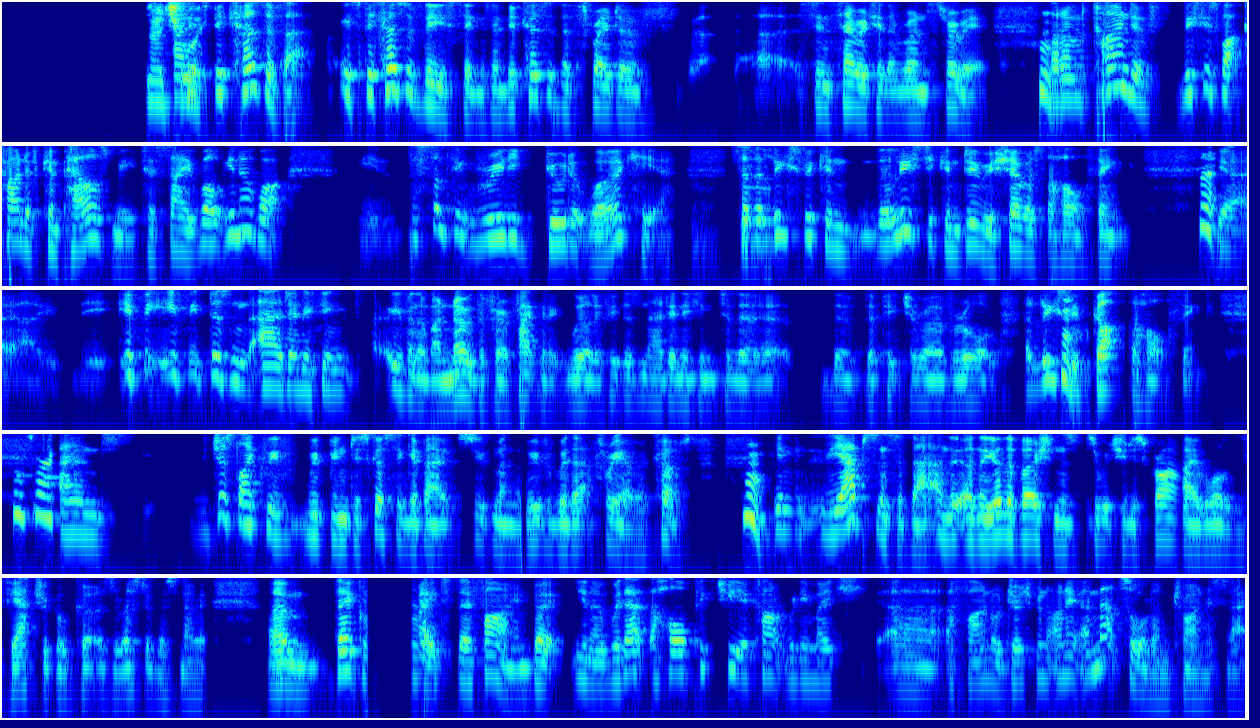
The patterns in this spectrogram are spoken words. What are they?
No choice. And it's because of that. It's because of these things and because of the thread of uh, sincerity that runs through it hmm. that I'm kind of, this is what kind of compels me to say, well, you know what? There's something really good at work here. So the least we can, the least you can do is show us the whole thing. Yeah. You know, if if it doesn't add anything, even though I know the for a fact that it will, if it doesn't add anything to the the, the picture overall, at least hmm. we've got the whole thing. Exactly. And just like we've we've been discussing about Superman the movie with that three hour cut, hmm. in the absence of that and the, and the other versions to which you describe, or the theatrical cut as the rest of us know it, um, they're great, they're fine. But you know, without the whole picture, you can't really make uh, a final judgment on it, and that's all I'm trying to say.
